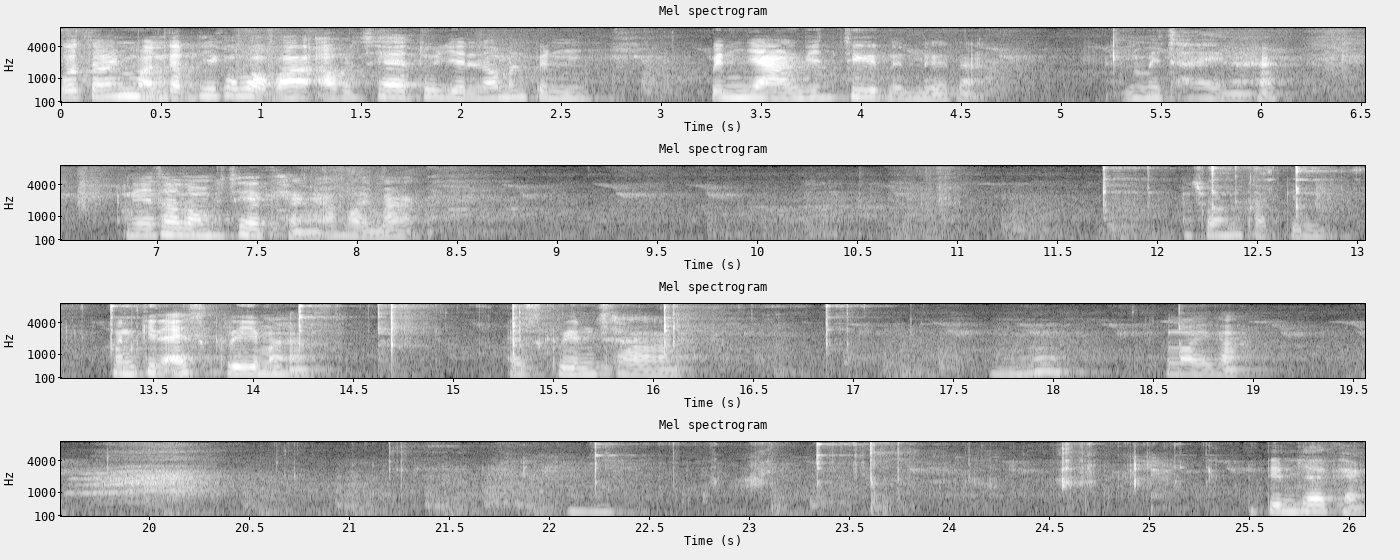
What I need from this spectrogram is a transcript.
ก็จะไม่เหมือนกับที่เขาบอกว่าเอาไปแช่ตู้เย็นแล้วมันเป็นเป็นยางยืดๆเนืดๆอะไม่ใช่นะฮะเนี่ยถ้าลองไปแช่แข็งอร่อยมากช้อนตักกิน มันกินไอศครีมอะค่ะไอศครีมชาอืมอร่อยค่ะติมแช่แข็ง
